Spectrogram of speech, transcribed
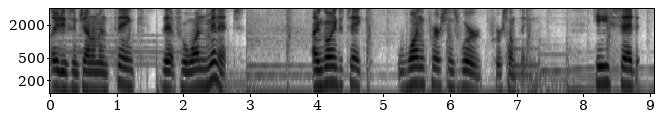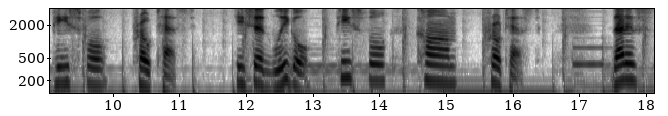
ladies and gentlemen, think that for one minute I'm going to take one person's word for something. He said peaceful protest. He said legal, peaceful, calm protest. That is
